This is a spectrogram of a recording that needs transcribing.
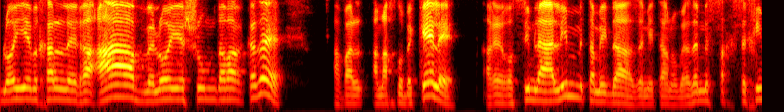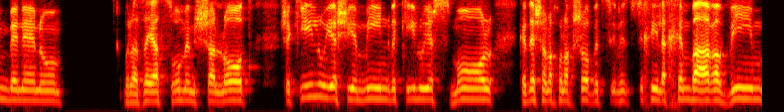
לא יהיה בכלל רעב ולא יהיה שום דבר כזה. אבל אנחנו בכלא, הרי רוצים להעלים את המידע הזה מאיתנו, ולזה מסכסכים בינינו, ולזה יצרו ממשלות שכאילו יש ימין וכאילו יש שמאל, כדי שאנחנו נחשוב וצריך להילחם בערבים,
